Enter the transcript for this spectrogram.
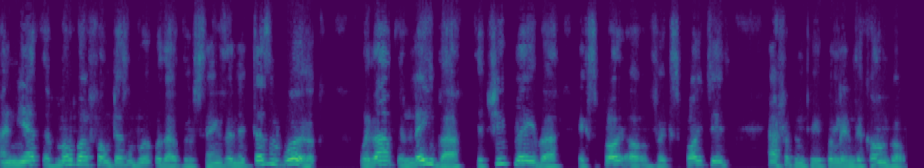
And yet the mobile phone doesn't work without those things. And it doesn't work without the labor, the cheap labor exploit of exploited African people in the Congo.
